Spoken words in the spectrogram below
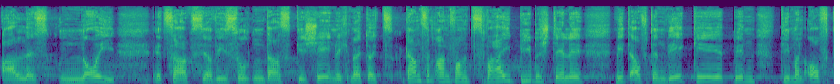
alles neu. Jetzt sagst du ja, wie soll denn das geschehen? Ich möchte euch ganz am Anfang zwei Bibelstelle mit auf den Weg geben, die man oft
